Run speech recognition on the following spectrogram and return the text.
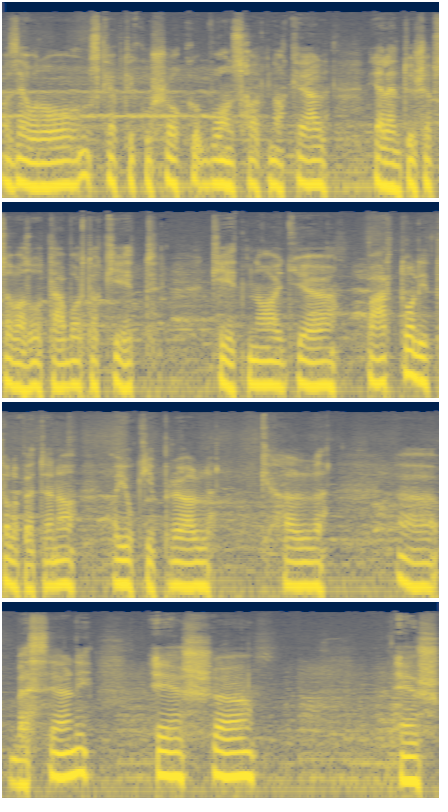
az euroszkeptikusok vonzhatnak el jelentősebb szavazótábort a két, két nagy pártól. Itt alapvetően a, a UKIP-ről kell uh, beszélni, és, uh, és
